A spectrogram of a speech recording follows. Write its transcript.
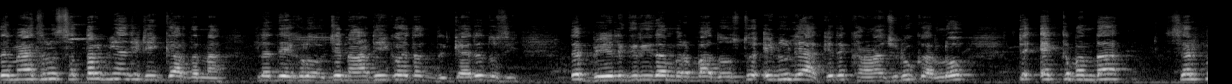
ਤੇ ਮੈਂ ਤੁਹਾਨੂੰ 70 ਰੁਪਈਆਂ 'ਚ ਠੀਕ ਕਰ ਦਿੰਨਾ। ਲੈ ਦੇਖ ਲਓ ਜੇ ਨਾ ਠੀਕ ਹੋਏ ਤਾਂ ਕਹਿ ਦਿਓ ਤੁਸੀਂ। ਤੇ ਬੇਲਗਰੀ ਦਾ ਮੁਰੱਬਾ ਦੋਸਤੋ ਇਹਨੂੰ ਲਿਆ ਕੇ ਤੇ ਖਾਣਾ ਸ਼ੁਰੂ ਕਰ ਲਓ। ਤੇ ਇੱਕ ਬੰਦਾ ਸਿਰਫ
